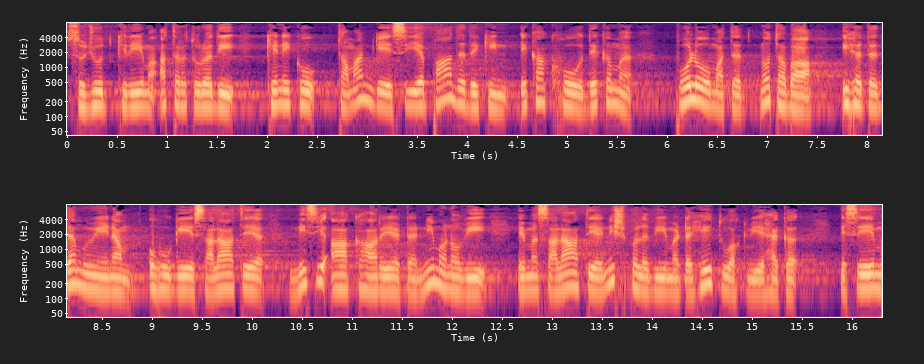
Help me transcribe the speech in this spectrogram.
සුජුද් කිරීම අතරතුරදී කෙනෙකු තමන්ගේ සිය පාද දෙකින් එකක් හෝ දෙකම පොලෝ මත නොතබා ඉහත දැමුවේ නම් ඔහුගේ සලාතය නිසි ආකාරයට නිම නොවී එම සලාතය නිෂ්පලවීමට හේතුවක් විය හැක. එසේම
